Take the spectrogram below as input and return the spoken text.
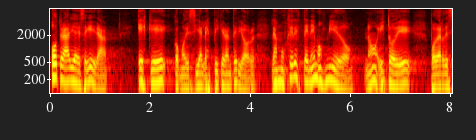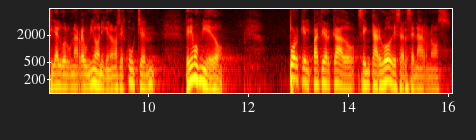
Otra área de ceguera es que, como decía la speaker anterior, las mujeres tenemos miedo, ¿no? Esto de poder decir algo en una reunión y que no nos escuchen, tenemos miedo porque el patriarcado se encargó de cercenarnos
